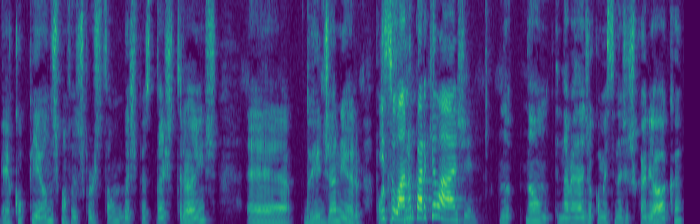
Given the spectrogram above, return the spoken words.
é, copiando os panfletos de prostituição das, das trans é, do Rio de Janeiro. Isso lá no Parque Laje. No, não, na verdade eu comecei na Justiça Carioca,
